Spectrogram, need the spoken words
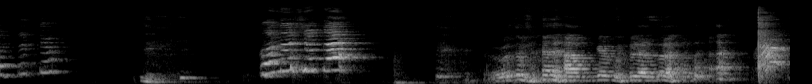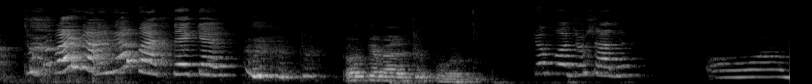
हटते कौन है छोटा वो तो मैं आपके बुरा सा चुप रहना पड़ते के ओके मैं चुप हूँ चुप हो जाओ सारे ओम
